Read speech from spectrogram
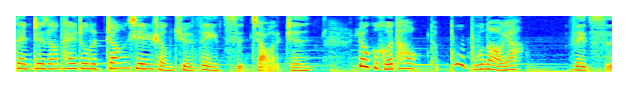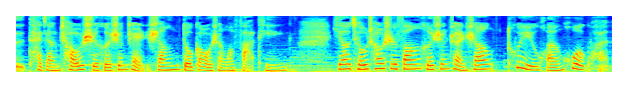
但浙江台州的张先生却为此较了真，六个核桃他不补脑呀。为此，他将超市和生产商都告上了法庭，要求超市方和生产商退还货款，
